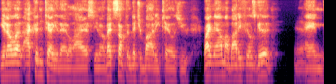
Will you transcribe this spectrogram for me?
you know what? I couldn't tell you that, Elias. You know, that's something that your body tells you. Right now, my body feels good. Yeah, and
